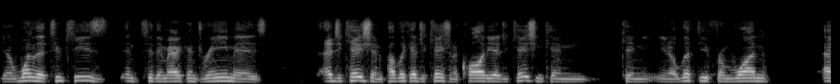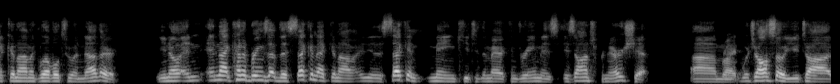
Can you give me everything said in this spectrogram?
you know one of the two keys into the american dream is education public education a quality education can can you know lift you from one economic level to another. You know and and that kind of brings up the second economic you know, the second main key to the american dream is is entrepreneurship um, Right. which also utah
